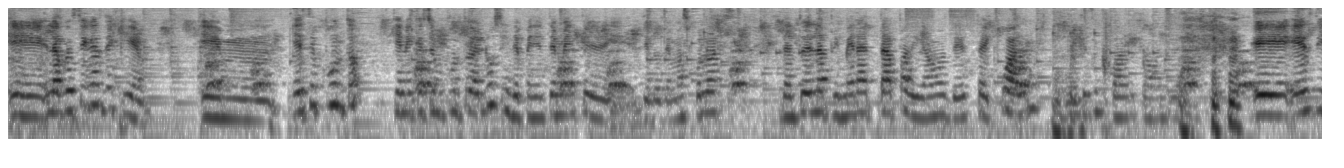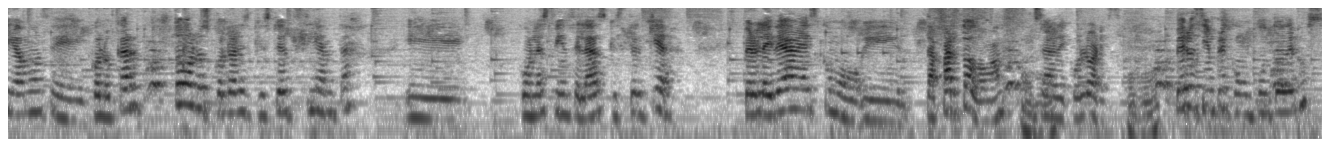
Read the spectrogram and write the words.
Eh, la cuestión es de que em, ese punto tiene que ser un punto de luz independientemente de, de los demás colores. Entonces, la primera etapa, digamos, de este cuadro, es un cuadro que vamos a ver, eh, es, digamos, eh, colocar todos los colores que usted sienta eh, con las pinceladas que usted quiera. Pero la idea es como eh, tapar todo, ¿ah? o sea, de colores, pero siempre con un punto de luz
